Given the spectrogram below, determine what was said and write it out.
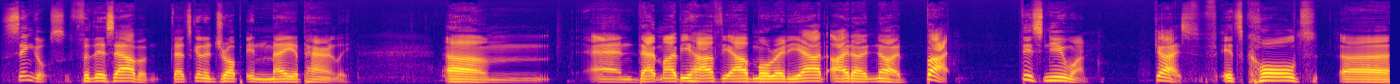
singles for this album. That's going to drop in May, apparently. Um, and that might be half the album already out. I don't know. But this new one, guys, it's called uh,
